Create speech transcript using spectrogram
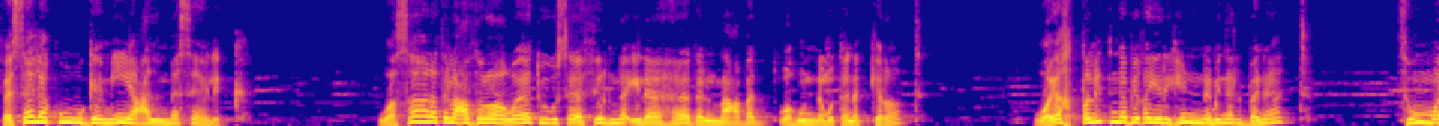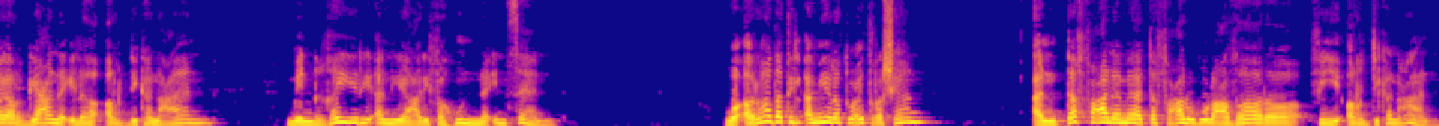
فسلكوا جميع المسالك. وصارت العذراوات يسافرن إلى هذا المعبد وهن متنكرات ويختلطن بغيرهن من البنات ثم يرجعن إلى أرض كنعان من غير أن يعرفهن إنسان. وأرادت الأميرة عطرشان أن تفعل ما تفعله العذارى في أرض كنعان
